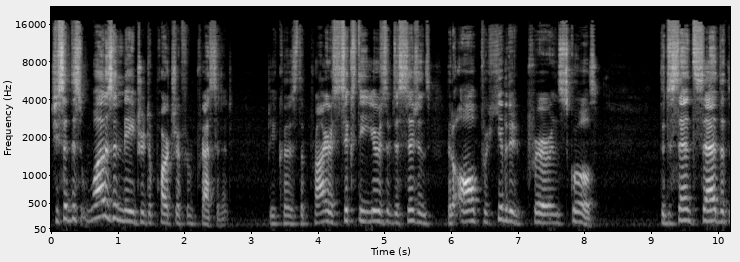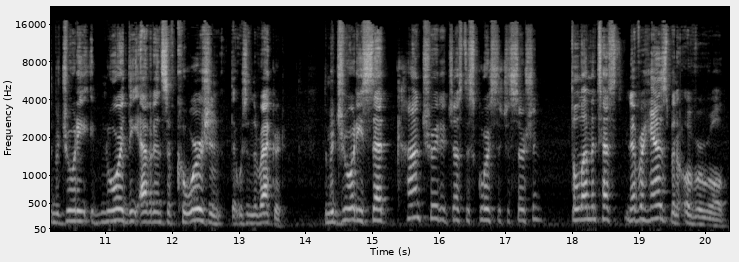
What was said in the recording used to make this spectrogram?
She said this was a major departure from precedent because the prior 60 years of decisions had all prohibited prayer in schools. The dissent said that the majority ignored the evidence of coercion that was in the record. The majority said, contrary to Justice Gorsuch's assertion, the Lemon test never has been overruled.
